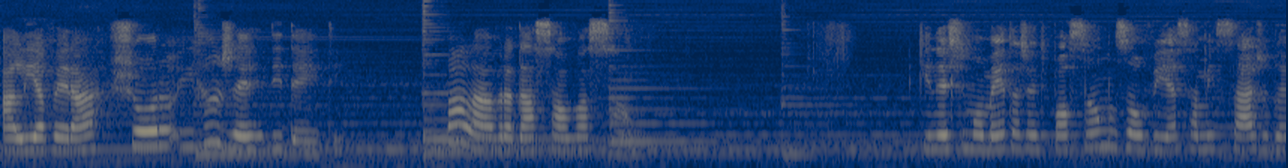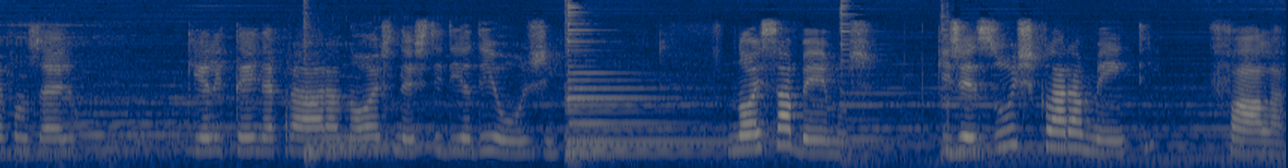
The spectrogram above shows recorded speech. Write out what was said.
Ali haverá choro e ranger de dente. Palavra da salvação. Que neste momento a gente possamos ouvir essa mensagem do Evangelho que ele tem né, para nós neste dia de hoje. Nós sabemos que Jesus claramente fala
